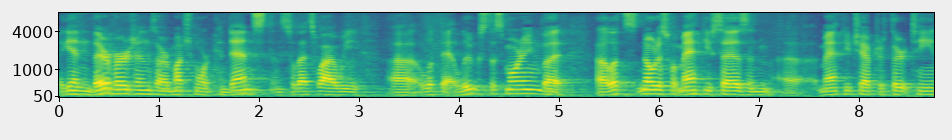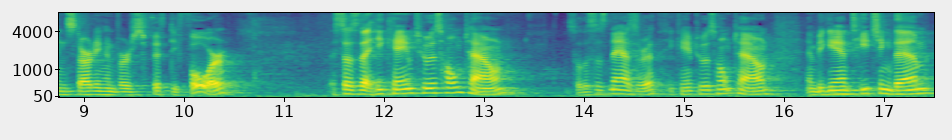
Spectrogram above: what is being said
Again, their versions are much more condensed, and so that's why we uh, looked at Luke's this morning. But uh, let's notice what Matthew says in uh, Matthew chapter 13, starting in verse 54. It says that he came to his hometown. So this is Nazareth. He came to his hometown and began teaching them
